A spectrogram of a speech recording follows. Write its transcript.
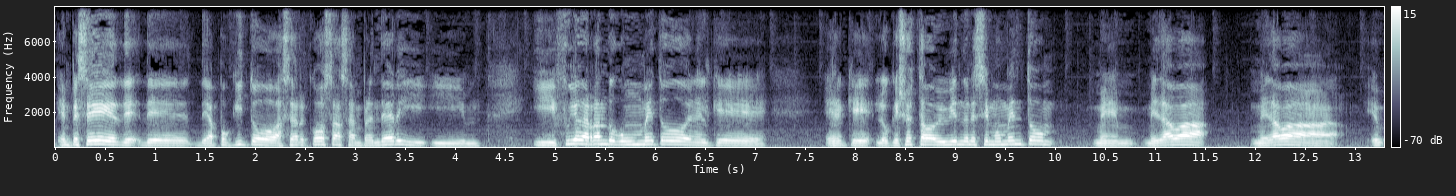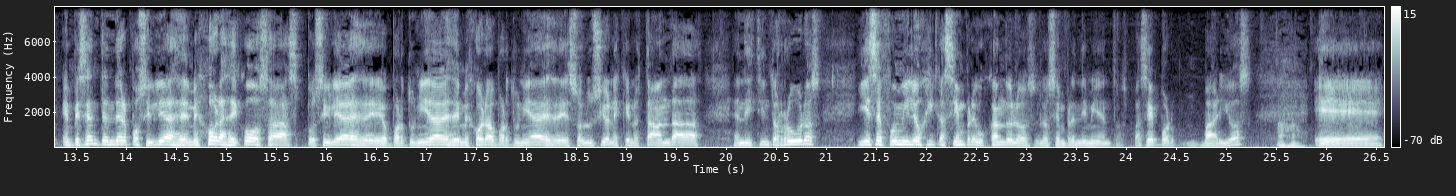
empecé de, de- de a poquito a hacer cosas, a emprender y, y- y fui agarrando como un método en el que el que lo que yo estaba viviendo en ese momento me, me daba, me daba em- empecé a entender posibilidades de mejoras de cosas, posibilidades de oportunidades de mejora, oportunidades de soluciones que no estaban dadas en distintos rubros. Y esa fue mi lógica siempre buscando los, los emprendimientos. Pasé por varios. Ajá. Eh,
